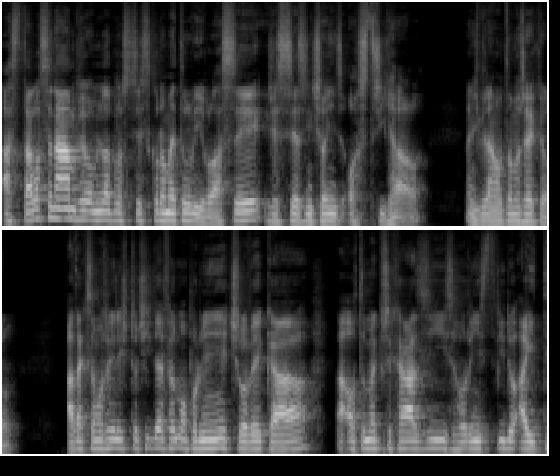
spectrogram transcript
A stalo se nám, že on měl prostě skoro metrový vlasy, že si je z ničeho nic ostříhal, aniž by nám o tom řekl. A tak samozřejmě, když točíte film o podměně člověka a o tom, jak přechází z hornictví do IT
